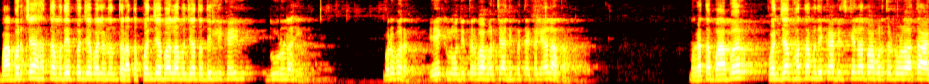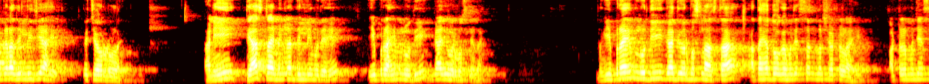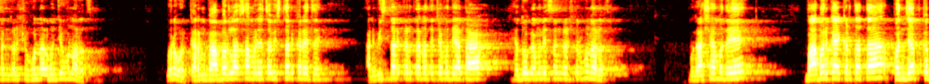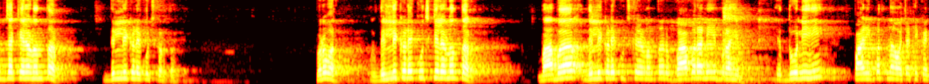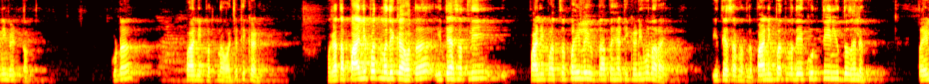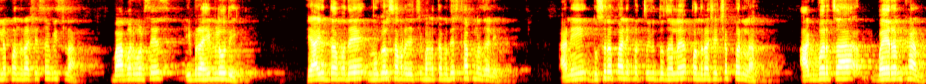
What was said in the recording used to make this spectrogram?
बाबरच्या हातामध्ये पंजाब आल्यानंतर आता पंजाब आला म्हणजे आता दिल्ली काही दूर नाही. बरोबर? एक लोधी तर बाबरच्या अधिपत्याखाली आला आता. मग आता बाबर पंजाब हातामध्ये काबीज केला? बाबरचा डोळा आता आग्रा दिल्ली जी आहे त्याच्यावर डोळा आहे. आणि त्याच टायमिंगला दिल्लीमध्ये हे इब्राहिम लोधी गादीवर बसलेला आहे. मग इब्राहिम लोधी गादीवर बसला असता आता ह्या दोघांमध्ये संघर्ष अटळ आहे. अटळ म्हणजे संघर्ष होणार म्हणजे होणारच. बरोबर. कारण बाबरला साम्राज्याचा विस्तार करायचा आहे आणि विस्तार करताना त्याच्यामध्ये आता ह्या दोघांमध्ये संघर्ष तर होणारच. मग अशामध्ये बाबर काय करतं आता? पंजाब कब्जा केल्यानंतर दिल्लीकडे कूच करतं बरोबर? दिल्लीकडे कूच केल्यानंतर बाबर दिल्लीकडे कूच केल्यानंतर बाबर आणि इब्राहिम हे दोन्हीही पानिपत नावाच्या ठिकाणी भेटतात. कुठं? पानिपत नावाच्या ठिकाणी. मग आता पानिपतमध्ये काय होतं? इतिहासातली पानिपतचं पहिलं युद्ध आता ह्या ठिकाणी होणार आहे. इतिहासामधलं. पानिपतमध्ये एकूण तीन युद्ध झालेत. पहिलं पंधराशे सव्वीसला बाबर वर्सेस इब्राहिम लोधी या युद्धामध्ये मुघल साम्राज्याची भारतामध्ये स्थापना झाली. आणि दुसरं पानिपतचं युद्ध झालं पंधराशे छप्पनला. अकबरचा बैरम खान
